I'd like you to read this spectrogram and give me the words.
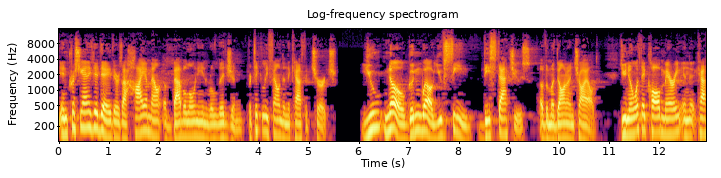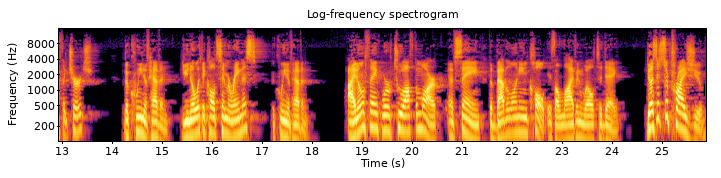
In Christianity today, there's a high amount of Babylonian religion, particularly found in the Catholic Church. You know good and well, you've seen these statues of the Madonna and Child. Do you know what they call Mary in the Catholic Church? The Queen of Heaven. Do you know what they called Semiramis? The Queen of Heaven. I don't think we're too off the mark of saying the Babylonian cult is alive and well today. Does it surprise you?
